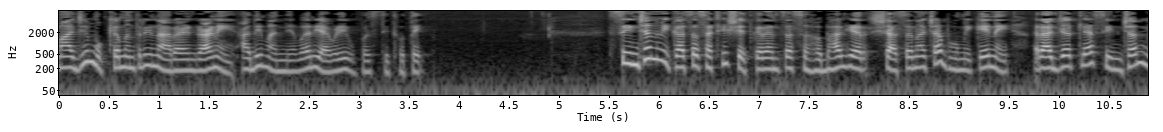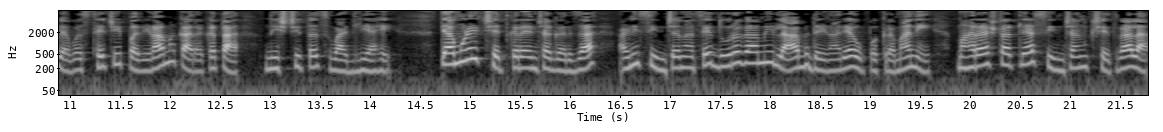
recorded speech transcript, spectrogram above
माजी मुख्यमंत्री नारायण राणे आदी मान्यवर यावेळी उपस्थित होते. सिंचन विकासासाठी शेतकऱ्यांचा सहभाग या शासनाच्या भूमिकेने राज्यातल्या सिंचन व्यवस्थेची परिणामकारकता निश्चितच वाढली आहे. त्यामुळेच शेतकऱ्यांच्या गरजा आणि सिंचनाचे दूरगामी लाभ देणाऱ्या उपक्रमाने महाराष्ट्रातल्या सिंचन क्षेत्राला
